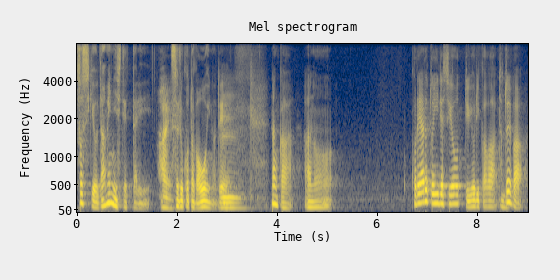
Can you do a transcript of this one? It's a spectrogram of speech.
組織をダメにしてったりはい。することが多いので、うん。なんかあのこれやるといいですよっていうよりかは例えば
